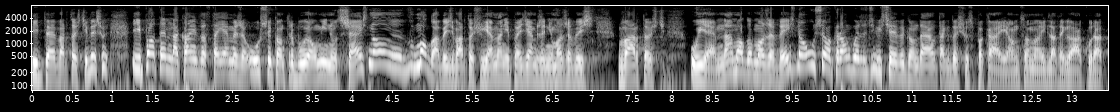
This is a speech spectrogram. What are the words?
i te wartości wyszły. I potem na koniec dostajemy, że uszy kontrybują minus 6. No mogła wyjść wartość ujemna, nie powiedziałem, że nie może wyjść wartość ujemna. Mogło, może wyjść. No uszy okrągłe rzeczywiście wyglądają tak dość uspokajająco, no i dlatego akurat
